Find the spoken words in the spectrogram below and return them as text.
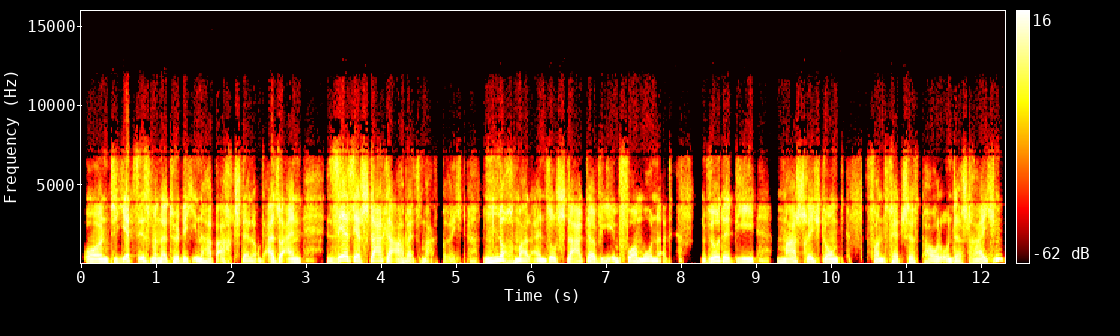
Und jetzt ist man natürlich in Hab-Acht-Stellung. Also ein sehr, sehr starker Arbeitsmarktbericht. Nochmal ein so starker wie im Vormonat würde die Marschrichtung von Fettchef Paul unterstreichen.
